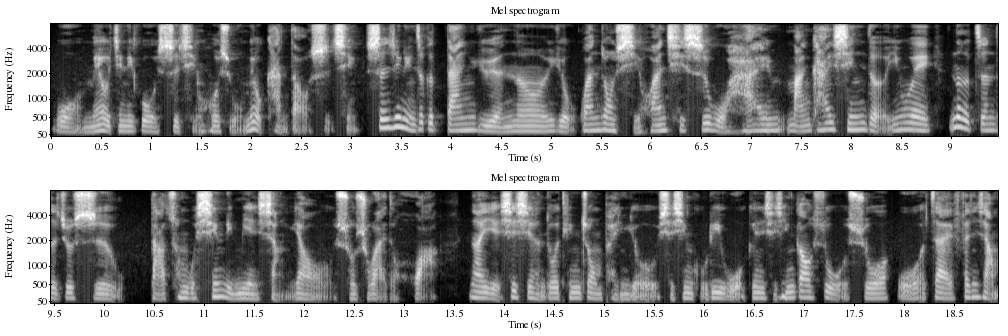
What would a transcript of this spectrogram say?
我没有经历过的事情，或是我没有看到的事情。身心灵这个单元呢，有观众喜欢，其实我还蛮开心的，因为那个真的就是打从我心里面想要说出来的话。那也谢谢很多听众朋友写信鼓励我，跟写信告诉我说，我在分享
